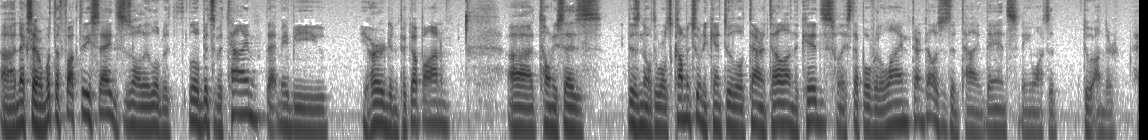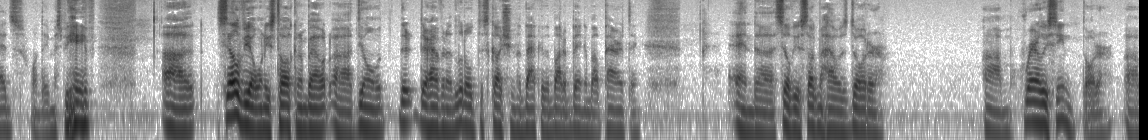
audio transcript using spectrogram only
Uh, next time, what the fuck did he say? This is all the little bit, little bits of Italian that maybe you, you heard and pick up on. Uh, Tony says he doesn't know what the world's coming to, and he can't do a little tarantella on the kids when they step over the line. Tarantella is just an Italian dance, and he wants to do it on their heads when they misbehave. Uh, Silvio, when he's talking about uh, dealing with, they're, they're, having a little discussion in the back of the Bada Bing about parenting, and uh, how his daughter, um, rarely seen daughter, uh,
